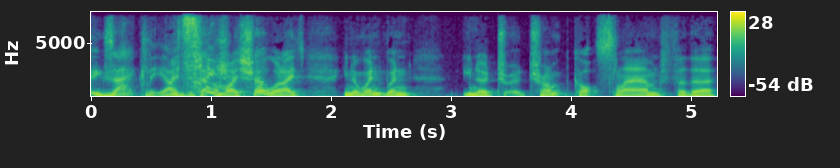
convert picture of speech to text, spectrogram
exactly I did It's that on my show when I you know when when you know tr- Trump got slammed for the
